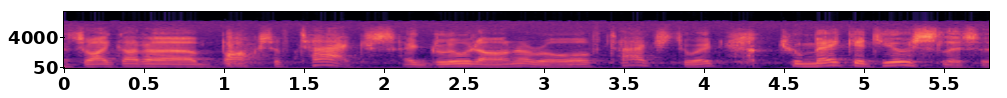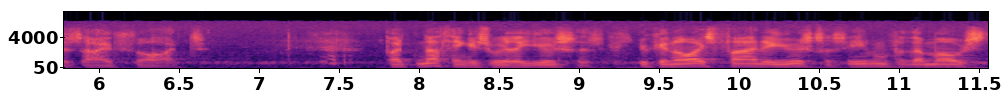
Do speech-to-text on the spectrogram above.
So I got a box of tacks. I glued on a row of tacks to it to make it useless, as I thought. But nothing is really useless. You can always find a useless, even for the most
